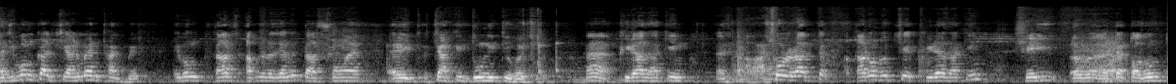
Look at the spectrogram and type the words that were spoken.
আজীবনকাল চেয়ারম্যান থাকবে এবং তার, আপনারা জানেন তার সময় এই চাকরির দুর্নীতি হয়েছিল। হ্যাঁ ফিরাদ হাকিম, আসল রাগটা, কারণ হচ্ছে ফিরাদ হাকিম সেই একটা তদন্ত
